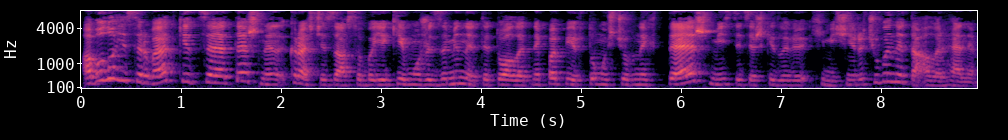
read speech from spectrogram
А вологі серветки це теж не кращі засоби, які можуть замінити туалетний папір, тому що в них теж містяться шкідливі хімічні речовини та алергени.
